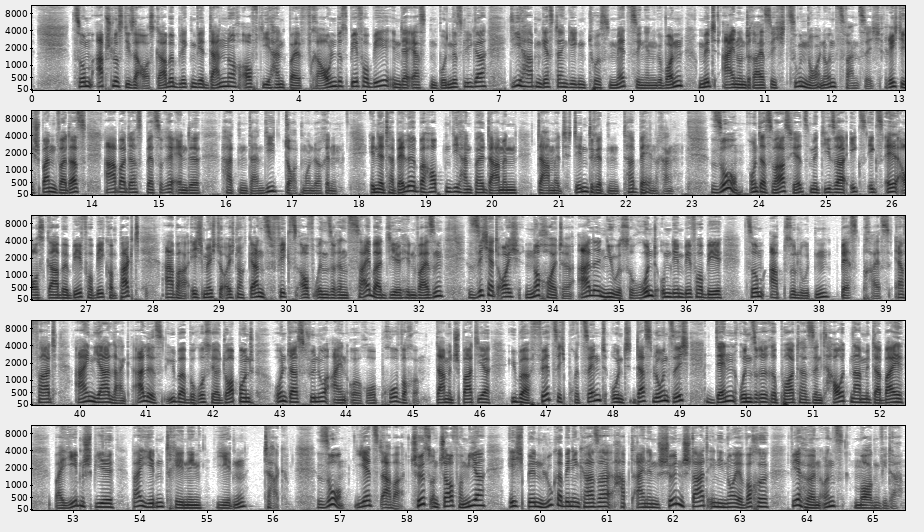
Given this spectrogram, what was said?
Zum Abschluss dieser Ausgabe blicken wir dann noch auf die Handballfrauen des BVB in der ersten Bundesliga. Die haben gestern gegen TuS Metzingen gewonnen mit 31 zu 29. Richtig spannend war das, aber das bessere Ende hatten dann die Dortmunderinnen. In der Tabelle behaupten die Handballdamen damit den dritten Tabellenrang. So, und das war's jetzt mit dieser XXL-Ausgabe BVB Kompakt. Aber ich möchte euch noch ganz fix auf unseren Cyber-Deal hinweisen. Sichert euch noch heute alle News rund um den BVB zum absoluten Bestpreis. Erfahrt ein Jahr lang alles über Borussia Dortmund und das für nur 1 Euro pro Woche. Damit spart ihr über 40 Prozent und das lohnt sich, denn unsere Reporter sind hautnah mit dabei bei jedem Spiel, bei jedem Training, jeden Tag. So, jetzt aber Tschüss und Ciao von mir. Ich bin Luca Benincasa. Habt einen schönen Start in die neue Woche. Wir hören uns morgen wieder.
